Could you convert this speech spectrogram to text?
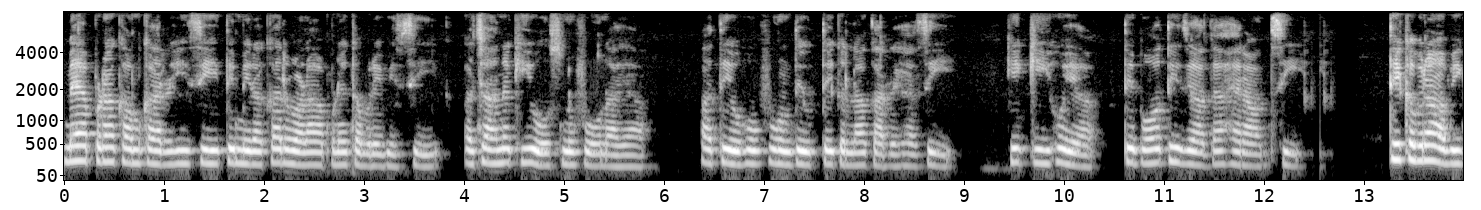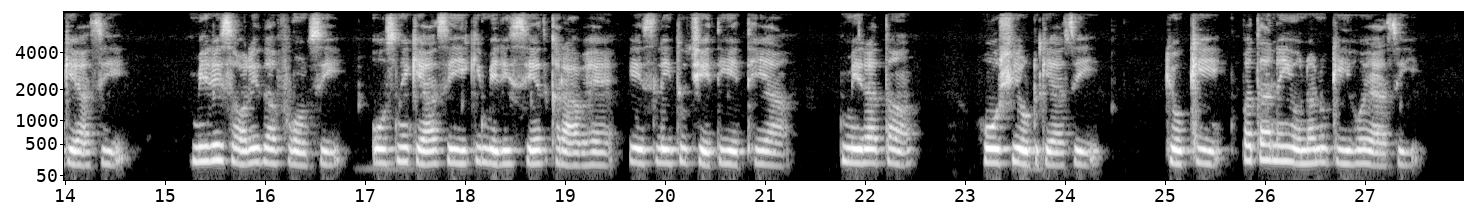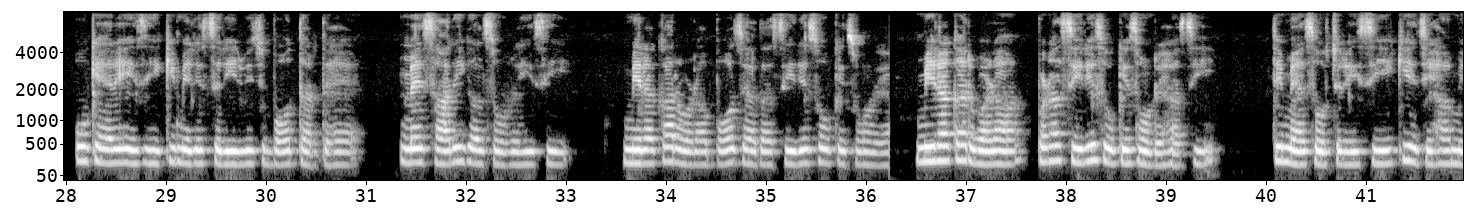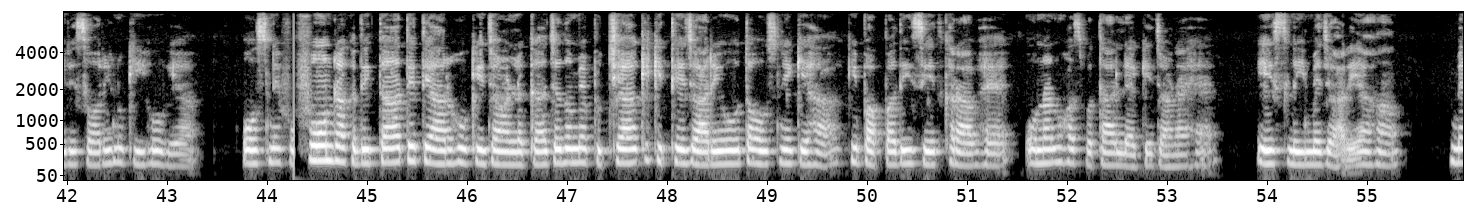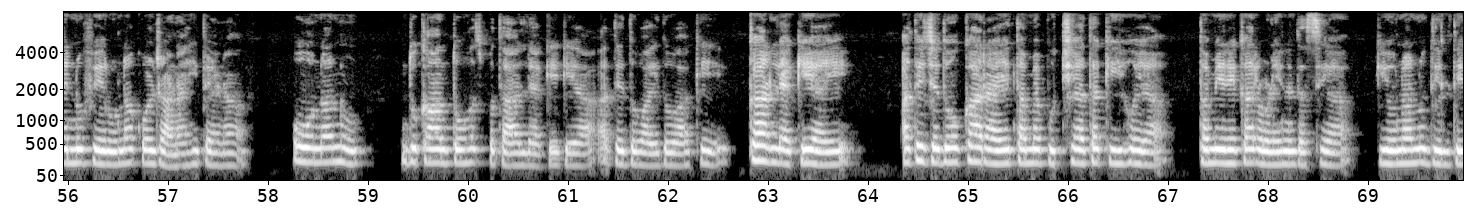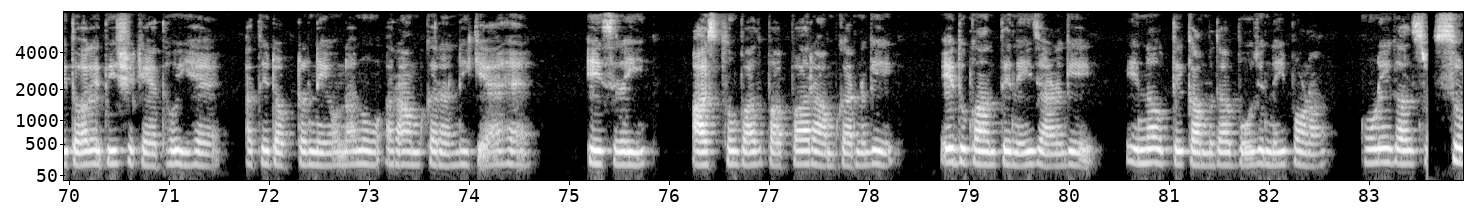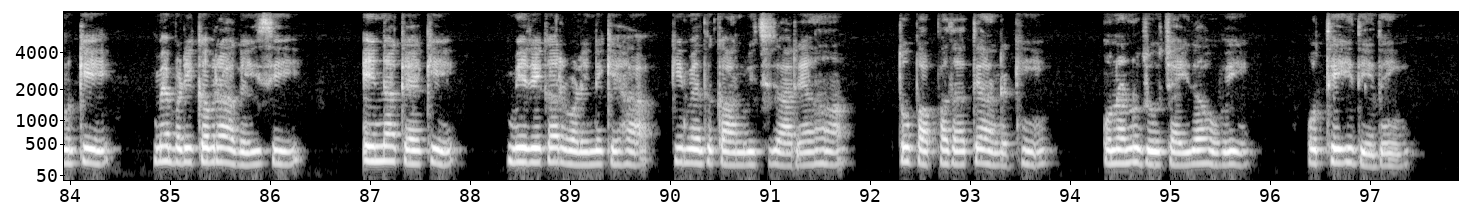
ਮੈਂ ਆਪਣਾ ਕੰਮ ਕਰ ਰਹੀ ਸੀ ਤੇ ਮੇਰਾ ਘਰ ਵਾਲਾ ਆਪਣੇ ਕਮਰੇ ਵਿੱਚ ਸੀ। ਅਚਾਨਕ ਹੀ ਉਸ ਨੂੰ ਫੋਨ ਆਇਆ ਅਤੇ ਉਹ ਫੋਨ ਦੇ ਉੱਤੇ ਗੱਲਾਂ ਕਰ ਰਿਹਾ ਸੀ ਕਿ ਕੀ ਹੋਇਆ ਤੇ ਬਹੁਤ ਹੀ ਜ਼ਿਆਦਾ ਹੈਰਾਨ ਸੀ ਤੇ ਘਬਰਾ ਵੀ ਗਿਆ ਸੀ। ਮੇਰੇ ਸਹੁਰੇ ਦਾ ਫੋਨ ਸੀ। ਉਸਨੇ ਕਿਹਾ ਸੀ ਕਿ ਮੇਰੀ ਸਿਹਤ ਖਰਾਬ ਹੈ, ਇਸ ਲਈ ਤੂੰ ਛੇਤੀ ਇੱਥੇ ਆ। ਮੇਰਾ ਤਾਂ ਹੋਸ਼ ਹੀ ਉੱਡ ਗਿਆ ਸੀ ਕਿਉਂਕਿ ਪਤਾ ਨਹੀਂ ਉਹਨਾਂ ਨੂੰ ਕੀ ਹੋਇਆ ਸੀ। ਉਹ ਕਹਿ ਰਹੇ ਸੀ ਕਿ ਮੇਰੇ ਸਰੀਰ ਵਿੱਚ ਬਹੁਤ ਦਰਦ ਹੈ। ਮੈਂ ਸਾਰੀ ਗੱਲ ਸੁਣ ਰਹੀ ਸੀ। ਮੇਰਾ ਘਰ ਵਾਲਾ ਬਹੁਤ ਜ਼ਿਆਦਾ ਸੀਰੀਅਸ ਹੋ ਕੇ ਸੁਣ ਰਿਹਾ। ਮੇਰਾ ਘਰ ਵਾਲਾ ਬੜਾ ਸੀਰੀਅਸ ਹੋ ਕੇ ਸੁਣ ਰਿਹਾ ਸੀ ਤੇ ਮੈਂ ਸੋਚ ਰਹੀ ਸੀ ਕਿ ਅਜਿਹਾ ਮੇਰੇ ਸਹੁਰੇ ਨੂੰ ਕੀ ਹੋ ਗਿਆ। ਉਸਨੇ ਫੋਨ ਰੱਖ ਦਿੱਤਾ ਤੇ ਤਿਆਰ ਹੋ ਕੇ ਜਾਣ ਲੱਗਾ। ਜਦੋਂ ਮੈਂ ਪੁੱਛਿਆ ਕਿ ਕਿੱਥੇ ਜਾ ਰਹੇ ਹੋ ਤਾਂ ਉਸਨੇ ਕਿਹਾ ਕਿ ਪਾਪਾ ਦੀ ਸਿਹਤ ਖਰਾਬ ਹੈ, ਉਹਨਾਂ ਨੂੰ ਹਸਪਤਾਲ ਲੈ ਕੇ ਜਾਣਾ ਹੈ। ਇਸ ਲਈ ਮੈਂ ਜਾ ਰਿਹਾ ਹਾਂ। ਮੈਨੂੰ ਫਿਰ ਉਹਨਾਂ ਕੋਲ ਜਾਣਾ ਹੀ ਪੈਣਾ। ਉਹ ਉਹਨਾਂ ਨੂੰ ਦੁਕਾਨ ਤੋਂ ਹਸਪਤਾਲ ਲੈ ਕੇ ਗਿਆ ਅਤੇ ਦਵਾਈ ਦਵਾ ਕੇ ਘਰ ਲੈ ਕੇ ਆਏ। ਅਤੇ ਜਦੋਂ ਘਰ ਆਏ ਤਾਂ ਮੈਂ ਪੁੱਛਿਆ, ਤਾਂ ਕੀ ਹੋਇਆ? ਤਾਂ ਮੇਰੇ ਘਰ ਵਾਲੇ ਨੇ ਦੱਸਿਆ ਕਿ ਉਹਨਾਂ ਨੂੰ ਦਿਲ ਦੇ ਦੌਰੇ ਦੀ ਸ਼ਿਕਾਇਤ ਹੋਈ ਹੈ। ਅਤੇ ਡਾਕਟਰ ਨੇ ਉਹਨਾਂ ਨੂੰ ਆਰਾਮ ਕਰਨ ਲਈ ਕਿਹਾ ਹੈ। ਇਸ ਲਈ ਅੱਜ ਤੋਂ ਬਾਅਦ ਪਾਪਾ ਆਰਾਮ ਕਰਨਗੇ। ਇਹ ਦੁਕਾਨ ਤੇ ਨਹੀਂ ਜਾਣਗੇ। ਇਹਨਾਂ ਉੱਤੇ ਕੰਮ ਦਾ ਬੋਝ ਨਹੀਂ ਪਾਉਣਾ। ਹੁਣ ਇਹ ਗੱਲ ਸੁਣ ਕੇ ਮੈਂ ਬੜੀ ਘਬਰਾ ਗਈ ਸੀ। ਇਹਨਾਂ ਕਹਿ ਕੇ ਮੇਰੇ ਘਰ ਵਾਲੇ ਨੇ ਕਿਹਾ ਕਿ ਮੈਂ ਦੁਕਾਨ ਵਿੱਚ ਜਾ ਰਿਹਾ ਹਾਂ। ਤੂੰ ਪਾਪਾ ਦਾ ਧਿਆਨ ਰੱਖੀ। ਉਹਨਾਂ ਨੂੰ ਜੋ ਚਾਹੀਦਾ ਹੋਵੇ ਉੱਥੇ ਹੀ ਦੇ ਦੇਈਂ।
